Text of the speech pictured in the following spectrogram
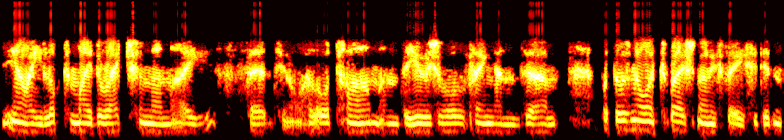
you know, he looked in my direction, and I said, you know, hello, Tom, and the usual thing. And um, but there was no expression on his face. He didn't,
